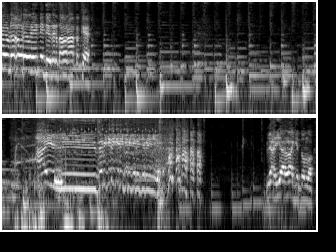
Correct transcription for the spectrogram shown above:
Di belakang udah udah ini dia udah ketawa ngakak ya. Ai, gini gini gini gini gini gini. Ya iyalah gitu loh.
